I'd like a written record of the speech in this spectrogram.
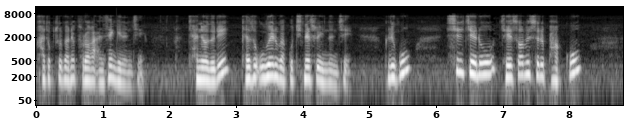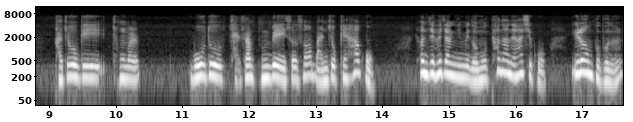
가족들 간에 불화가 안 생기는지 자녀들이 계속 우애를 갖고 지낼 수 있는지 그리고 실제로 제 서비스를 받고 가족이 정말 모두 재산 분배에 있어서 만족해 하고 현재 회장님이 너무 편안해 하시고 이런 부분을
